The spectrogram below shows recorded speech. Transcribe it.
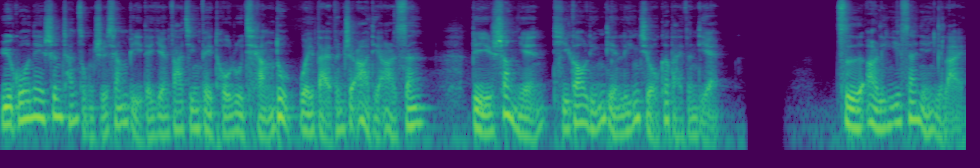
与国内生产总值相比的研发经费投入强度为百分之二点二三，比上年提高零点零九个百分点。自二零一三年以来，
